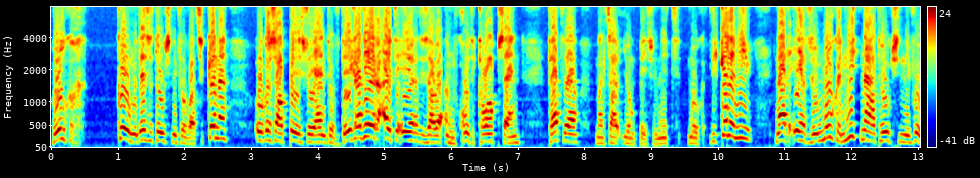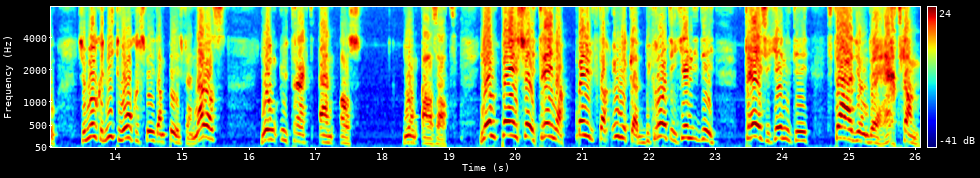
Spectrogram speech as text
hoger komen. Dit is het hoogste niveau wat ze kunnen. Ook al zal PSV Eindhoven degraderen uit de ere, die zou wel een grote klap zijn. Dat wel, maar zou jong PSV niet mogen. Die kunnen niet naar de ere, ze mogen niet naar het hoogste niveau. Ze mogen niet hoger spelen dan PSV. Net als jong Utrecht en als jong AZ. Jong PSV trainer Peter Unike, begroting geen idee, prijzen geen idee, stadion de hertgang.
